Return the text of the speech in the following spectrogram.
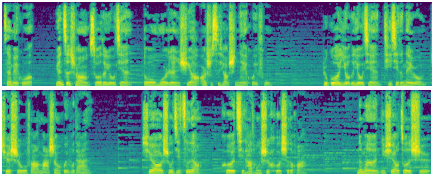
在美国，原则上所有的邮件都默认需要二十四小时内回复。如果有的邮件提及的内容确实无法马上回复答案，需要收集资料和其他同事核实的话，那么你需要做的是，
